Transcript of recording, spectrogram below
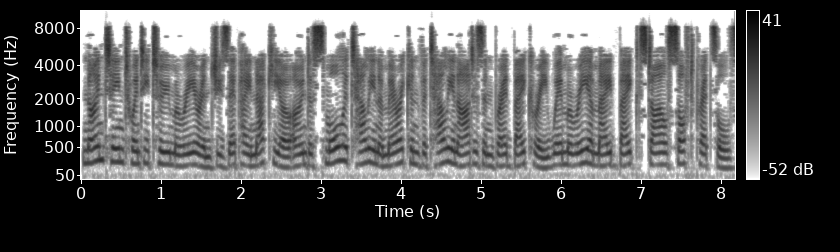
1922 Maria and Giuseppe Nacchio owned a small Italian-American Vitalian artisan bread bakery where Maria made baked-style soft pretzels.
